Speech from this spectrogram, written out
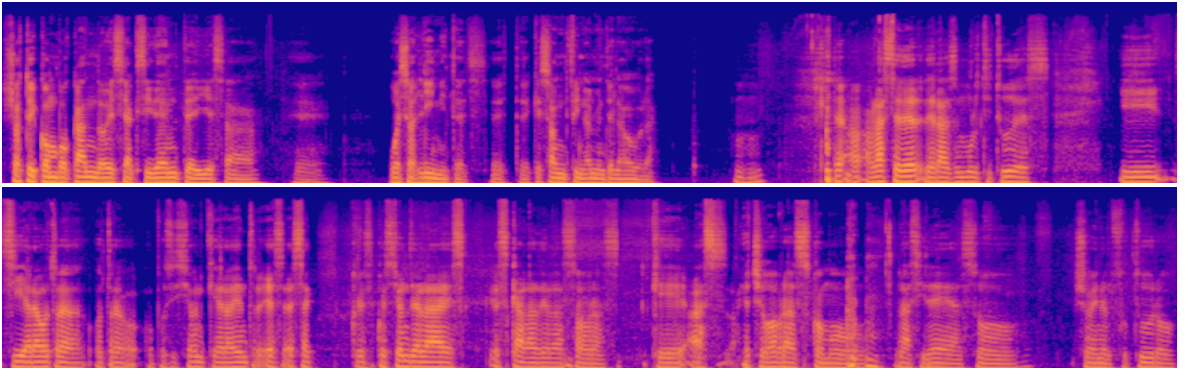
yo estoy convocando ese accidente y esa eh, o esos límites este, que son finalmente la obra. Hablaste de, las multitudes y sí era otra, otra oposición que era entre esa cuestión de la escala de las obras, que has hecho obras como Las Ideas o Yo en el Futuro.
